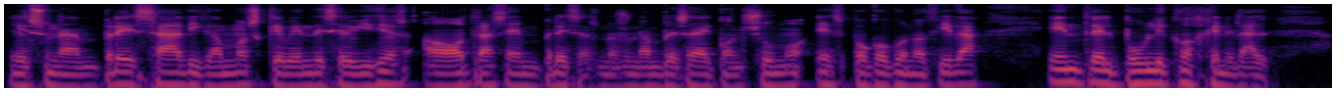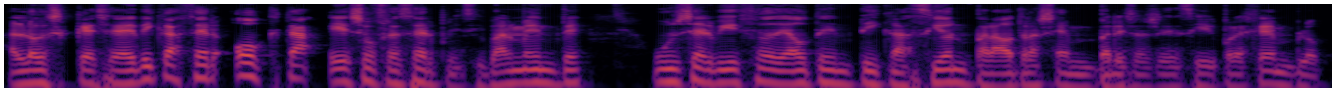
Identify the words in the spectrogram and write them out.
Es una empresa, digamos, que vende servicios a otras empresas, no es una empresa de consumo, es poco conocida entre el público general. A lo que se dedica a hacer Okta es ofrecer principalmente un servicio de autenticación para otras empresas, es decir, por ejemplo,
